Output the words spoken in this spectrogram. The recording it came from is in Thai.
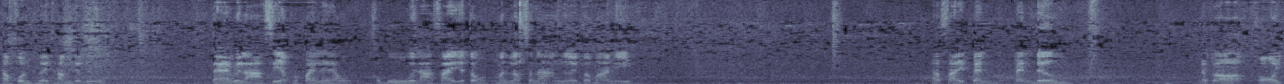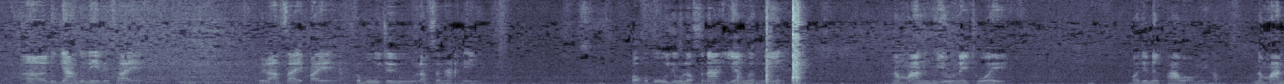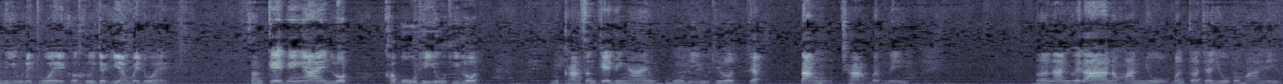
ถ้าคนเคยทำจะรู้ แต่เวลาเสียบเข้าไปแล้วขบูเวลาใส่จะต้องมันลักษณะเงยประมาณนี้ ถ้าใส่แป้นแป้นเดิม แล้วก็คอเออลูกยางตัวนี้ไปใส่ เวลาใส่ไปกระบูจะอยู่ลักษณะนี้ พอกระบูอยู่ลักษณะเอียงแบบนี้ น้ำมันที่อยู่ในถ้วยพอจะนึกภาพออกไหมครับ น้ำมันที่อยู่ในถ้วยก็คือจะเอียงไปด้วย สังเกตง่ายๆรถขบูที่อยู่ที่รถ ลูกค้าสังเกตง่ายๆขบูที่อยู่ที่รถจะตั้งฉากแบบนี้ เพราะฉะนั้นเวลาน้ำมันอยู่มันก็จะอยู่ประมาณนี้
